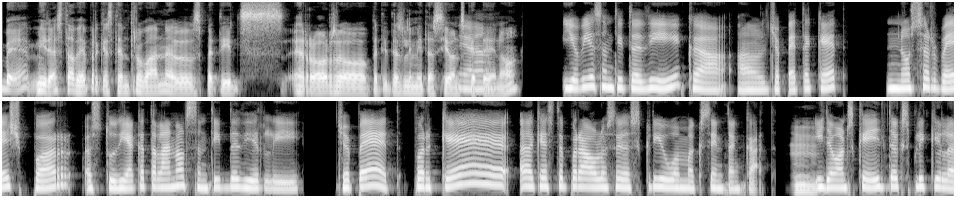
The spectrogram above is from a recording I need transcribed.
Bé, mira, està bé perquè estem trobant els petits errors o petites limitacions Ja. que té, no? Jo havia sentit a dir que el japet aquest no serveix per estudiar català en el sentit de dir-li Japet, per què aquesta paraula s'escriu amb accent tancat? Mm. I llavors que ell t'expliqui la,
